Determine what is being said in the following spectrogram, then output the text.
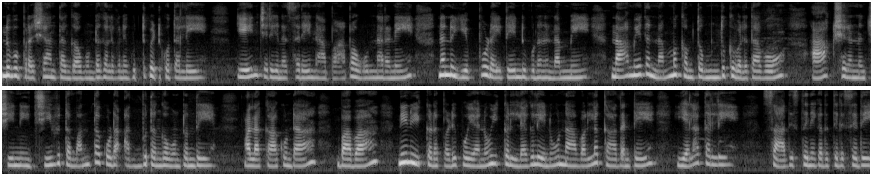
నువ్వు ప్రశాంతంగా ఉండగలవని గుర్తుపెట్టుకో తల్లి. ఏం జరిగినా సరే నా బాబా ఉన్నారని నన్ను ఎప్పుడైతే నువ్వు నన్ను నమ్మి నా మీద నమ్మకంతో ముందుకు వెళతావో ఆ క్షణం నుంచి నీ జీవితం అంతా కూడా అద్భుతంగా ఉంటుంది. అలా కాకుండా బాబా నేను ఇక్కడ పడిపోయాను ఇక్కడ లెగలేను నా వల్ల కాదంటే ఎలా తల్లి? సాధిస్తేనే కదా తెలిసేది.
